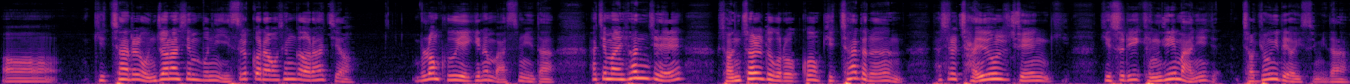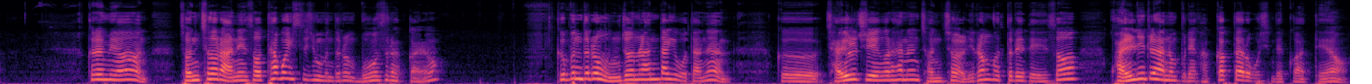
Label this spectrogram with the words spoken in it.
어, 기차를 운전하신 분이 있을 거라고 생각을 하지요. 물론 그 얘기는 맞습니다. 하지만 현재 전철도 그렇고 기차들은 사실 자율주행 기- 기술이 굉장히 많이 적용이 되어 있습니다. 그러면 전철 안에서 타고 있으신 분들은 무엇을 할까요? 그분들은 운전을 한다기보다는 그 자율주행을 하는 전철 이런 것들에 대해서 관리를 하는 분에 가깝다고 보시면 될 것 같아요.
